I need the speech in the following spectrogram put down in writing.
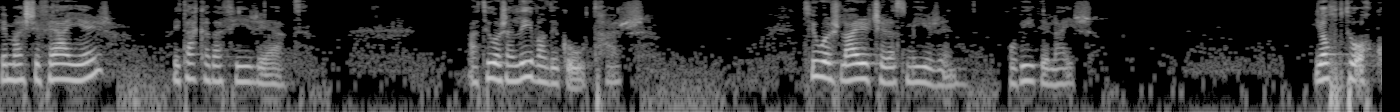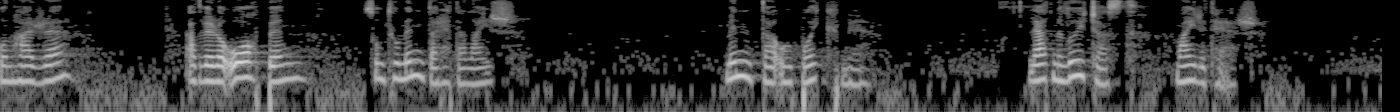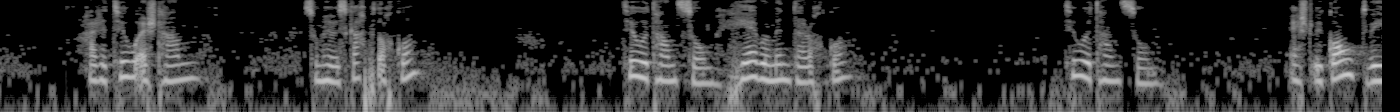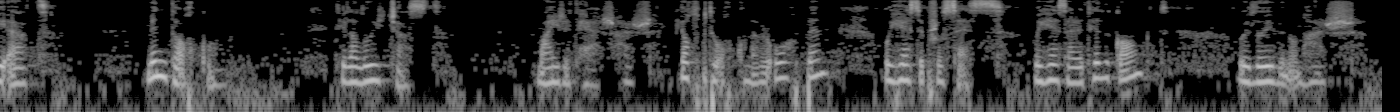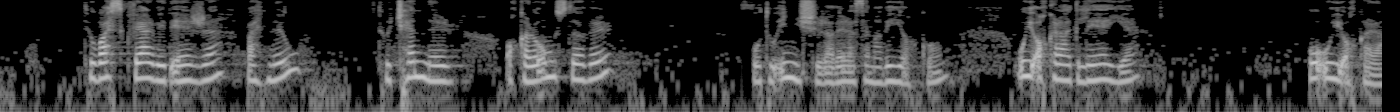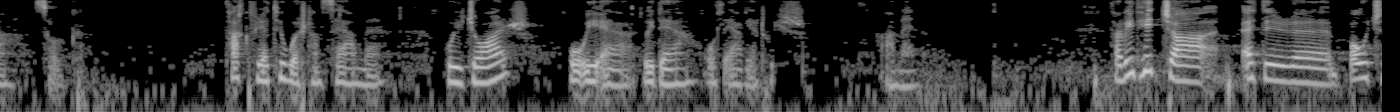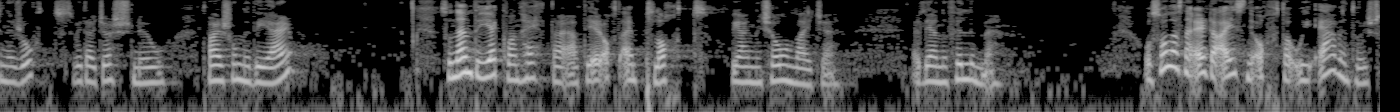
Himmarske fægir, vi takkar deg fyrir at at du er en livande god her. Du er lærer til oss og vi er lærer. Hjelp du okkon, Herre, at være åpen som to myndar hetta lærer. Mynda og bøyk med. Læt meg lujtjast meire tær. Herre, tu erst han som hever skapt okkon. Tu er han som hever myndar okkon. Tu er han som erst i gongt vi at mynda okkon til a lujtjast meire ter her. Hjelp til okkon over åpen og i hese prosess og i hese er tilgongt og i løyven om her. Tu veist hver vid er bare nu, tu kjenner okkara omstøver, og to innskjer av vera sema vi okkon, og i okkara glede, og i okkara sorg. Takk for at du er stand samme, og i jar, og i er, og i det, og til evig at. Amen. Tar vi hitja etter uh, bautsjene så vi tar gjørs nu, tar sånne vi er, så nevnte Jekvan hetta at det er ofte ein plott, vi er en sjånleidje, eller en filme. Og så lasna er det eisen ofta og i eventyr.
